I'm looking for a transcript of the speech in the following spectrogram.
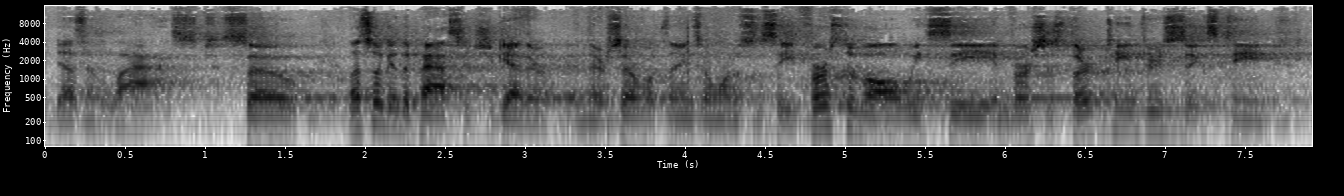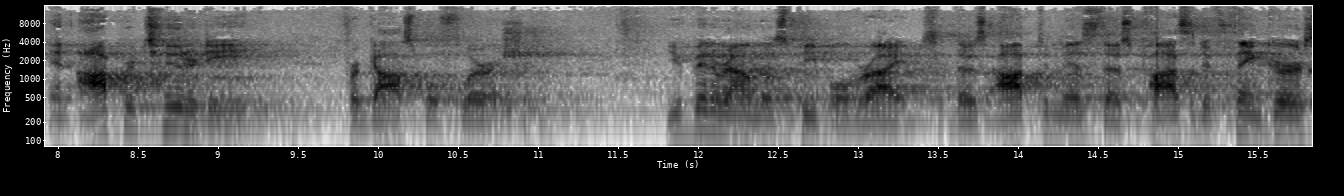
It doesn't last. So let's look at the passage together, and there are several things I want us to see. First of all, we see in verses 13 through 16 an opportunity for gospel flourishing. You've been around those people, right? Those optimists, those positive thinkers.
